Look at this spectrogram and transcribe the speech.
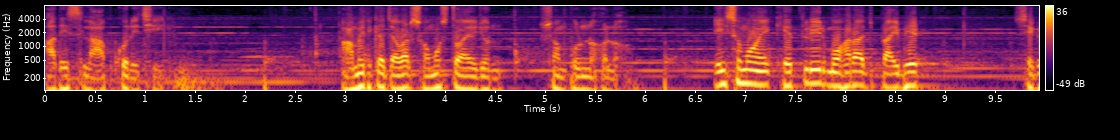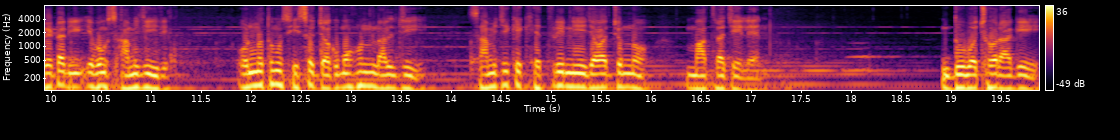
আদেশ লাভ করেছি। আমেরিকা যাওয়ার সমস্ত আয়োজন সম্পূর্ণ হলো। এই সময় ক্ষেত্রীর মহারাজ প্রাইভেট সেক্রেটারি এবং স্বামীজির অন্যতম শিষ্য জগমোহন লালজি স্বামীজিকে ক্ষেত্রী নিয়ে যাওয়ার জন্য মাদ্রাজে এলেন। দু বছর আগে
